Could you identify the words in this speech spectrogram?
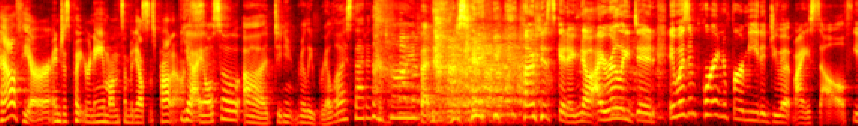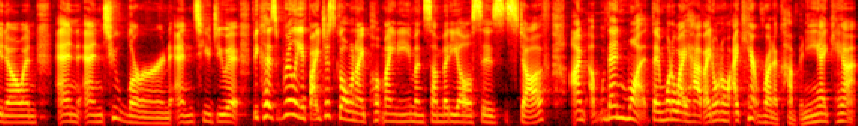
path here and just put your name on somebody else's product. Yeah, I also uh, didn't really realize that at the time, but I'm just kidding. I'm just kidding. No, I really did. It was important for me to do it myself, you know, and and and to learn and to do it because really, if I just go and I put my name on somebody else's stuff, I'm then what? Then what do I have? I don't know. I can't run a company. I can't.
